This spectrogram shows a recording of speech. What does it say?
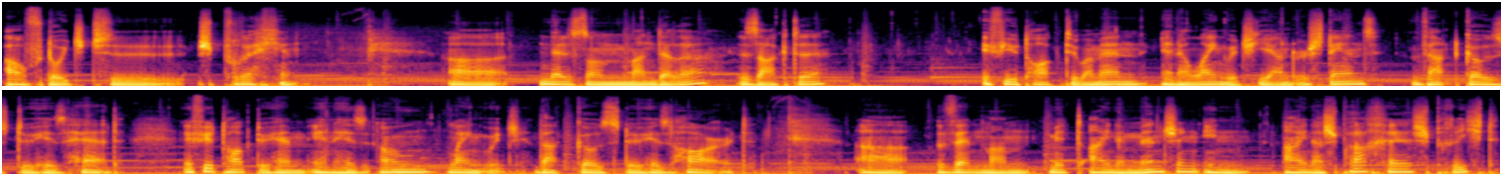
auf Deutsch zu sprechen. Uh, Nelson Mandela sagte, If you talk to a man in a language he understands, that goes to his head. If you talk to him in his own language, that goes to his heart. Uh, wenn man mit einem Menschen in einer Sprache spricht,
